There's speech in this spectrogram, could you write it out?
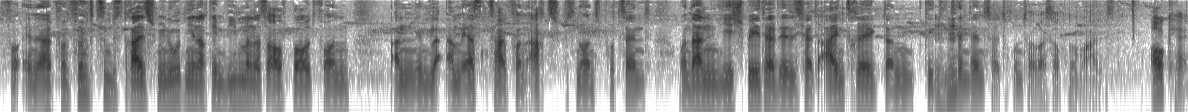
von- innerhalb von 15 bis 30 Minuten, je nachdem wie man das aufbaut, von dem, am ersten Tag von 80 bis 90 Prozent. Und dann je später der sich halt einträgt, dann geht die Tendenz halt runter, was auch normal ist. Okay.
